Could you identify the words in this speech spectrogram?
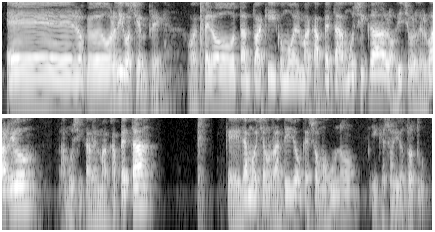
Eh, lo que os digo siempre, os espero tanto aquí como en Macapeta Música, los bichos del barrio, la música de Macapeta, que ya hemos echado un ratillo, que somos uno y que soy otro tú.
